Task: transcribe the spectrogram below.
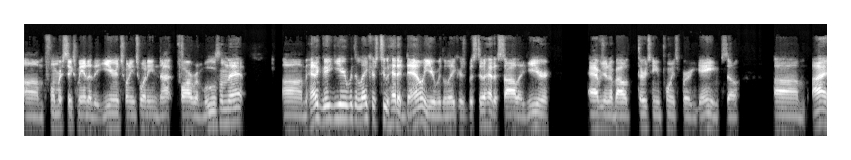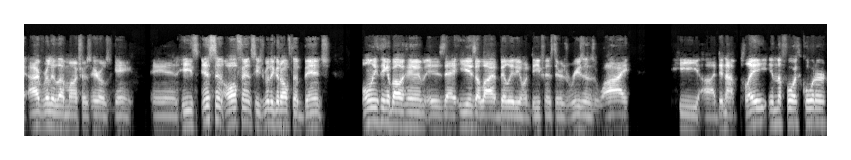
Um, former six man of the year in 2020, not far removed from that. Um, had a good year with the Lakers too. Had a down year with the Lakers, but still had a solid year, averaging about 13 points per game. So um, I I really love Montrezl Harrell's game, and he's instant offense. He's really good off the bench. Only thing about him is that he is a liability on defense. There's reasons why he uh, did not play in the fourth quarter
